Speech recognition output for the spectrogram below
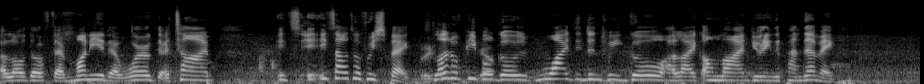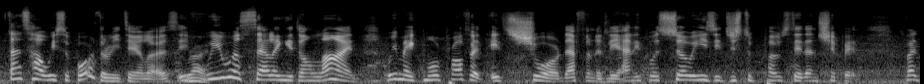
a lot of their money, their work, their time. It's it's out of respect. A lot of people Yeah. go, why didn't we go uh, like online during the pandemic? That's how we support the retailers. If Right. we were selling it online, we make more profit. It's sure, definitely. And it was so easy just to post it and ship it. But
